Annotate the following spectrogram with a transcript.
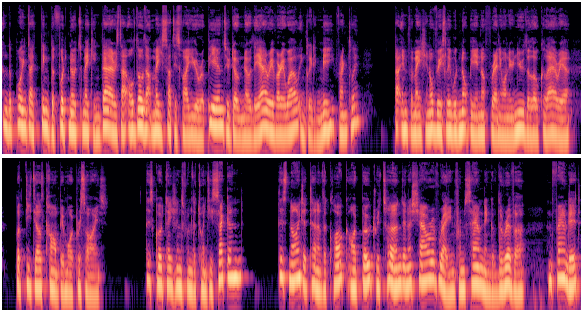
And the point I think the footnote's making there is that although that may satisfy Europeans who don't know the area very well, including me, frankly, that information obviously would not be enough for anyone who knew the local area, but details can't be more precise. This quotation's from the 22nd. This night at 10 of the clock, our boat returned in a shower of rain from sounding of the river, and found it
